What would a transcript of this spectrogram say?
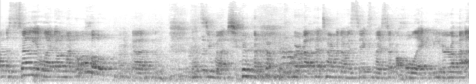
About the cellulite on my, oh my god, that's too much. or about that time when I was six and I stuck a whole egg beater on my,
